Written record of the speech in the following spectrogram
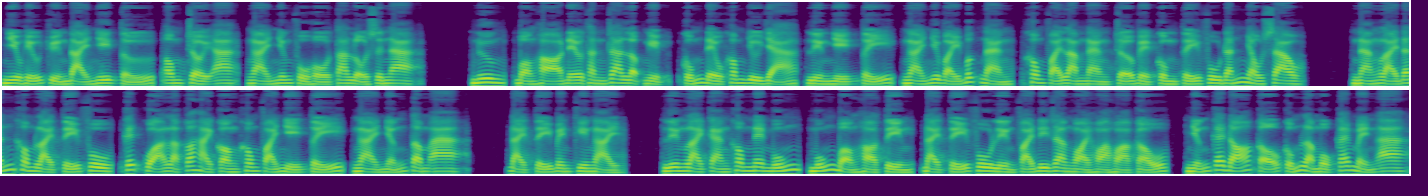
nhiều hiểu chuyện đại nhi tử, ông trời a, ngài nhân phù hộ ta lộ sinh a. Nương, bọn họ đều thành ra lập nghiệp, cũng đều không dư giả, liền nhị tỷ, ngài như vậy bất nạn, không phải làm nàng trở về cùng tỷ phu đánh nhau sao? Nàng lại đánh không lại tỷ phu, kết quả là có hại còn không phải nhị tỷ, ngài nhẫn tâm a. Đại tỷ bên kia ngài, liên lại càng không nên muốn, muốn bọn họ tiền, đại tỷ phu liền phải đi ra ngoài hòa hòa cậu, những cái đó cậu cũng là một cái mệnh a,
